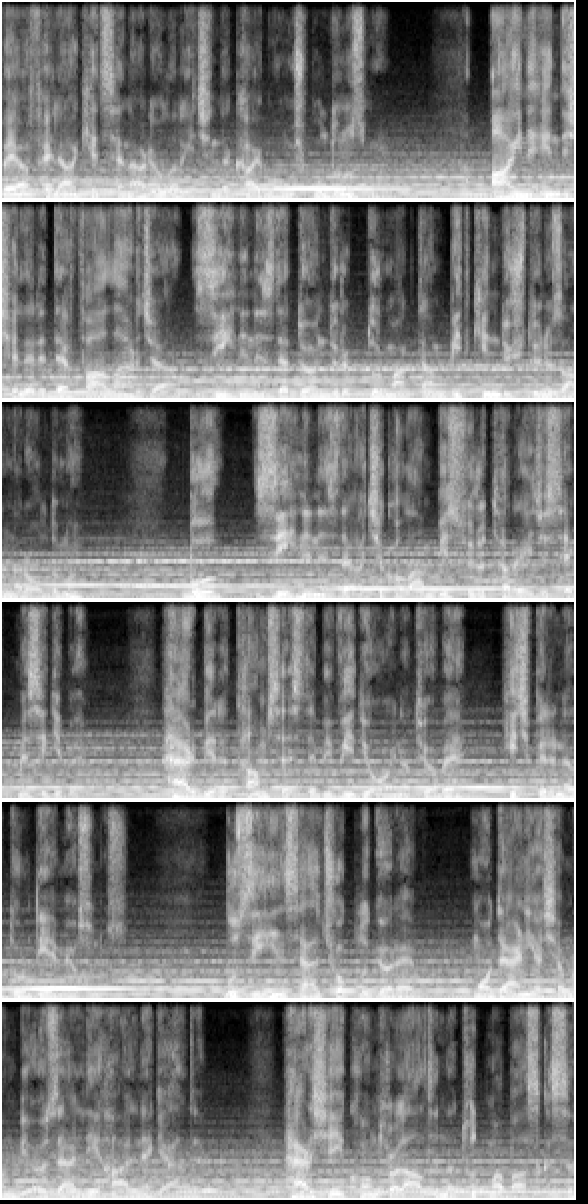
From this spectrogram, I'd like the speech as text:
veya felaket senaryoları içinde kaybolmuş buldunuz mu? Aynı endişeleri defalarca zihninizde döndürüp durmaktan bitkin düştüğünüz anlar oldu mu? Bu, zihninizde açık olan bir sürü tarayıcı sekmesi gibi. Her biri tam sesle bir video oynatıyor ve hiçbirine dur diyemiyorsunuz. Bu zihinsel çoklu görev, modern yaşamın bir özelliği haline geldi. Her şeyi kontrol altında tutma baskısı,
